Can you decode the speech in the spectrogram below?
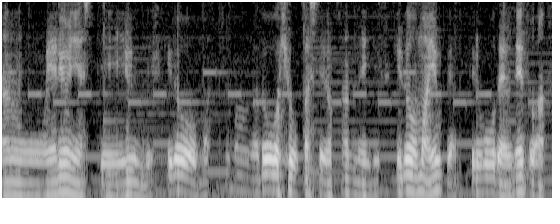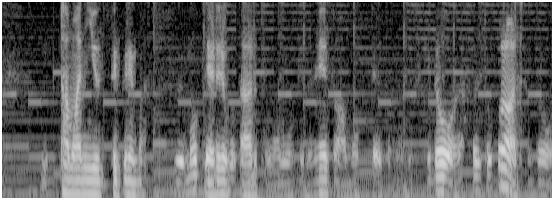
あの、やるようにはしているんですけど、まあ、妻がどう評価してるかわかんないですけど、まあ、よくやってる方だよね、とは、たまに言ってくれます。もっとやれることあるとは思うけどね、とは思ってると思うんですけど、そういうところはちゃんと、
